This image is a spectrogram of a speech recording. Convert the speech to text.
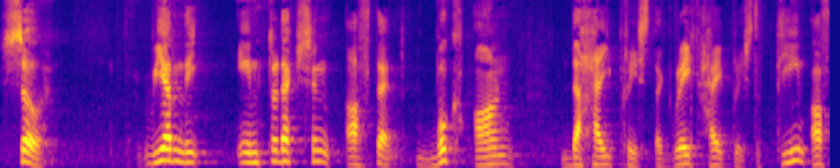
So, we are in the introduction of that book on the high priest, the great high priest. The theme of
